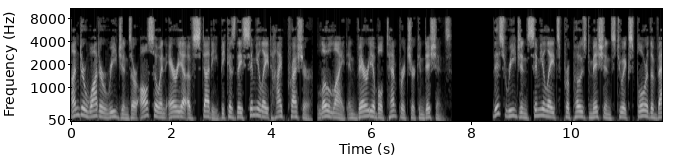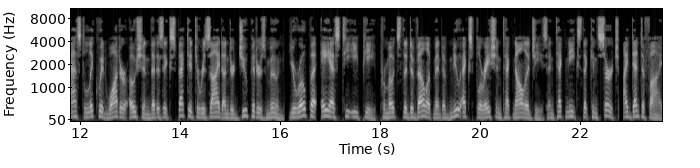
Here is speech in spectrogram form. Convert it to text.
Underwater regions are also an area of study because they simulate high pressure, low light and variable temperature conditions. This region simulates proposed missions to explore the vast liquid water ocean that is expected to reside under Jupiter's moon. Europa ASTEP promotes the development of new exploration technologies and techniques that can search, identify,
